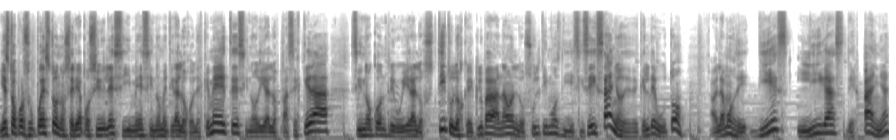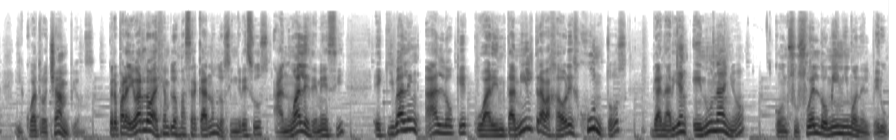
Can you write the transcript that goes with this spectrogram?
Y esto por supuesto no sería posible si Messi no metiera los goles que mete, si no diera los pases que da, si no contribuyera a los títulos que el club ha ganado en los últimos 16 años desde que él debutó. Hablamos de 10 ligas de España y 4 Champions. Pero para llevarlo a ejemplos más cercanos, los ingresos anuales de Messi equivalen a lo que 40.000 trabajadores juntos ganarían en un año con su sueldo mínimo en el Perú.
